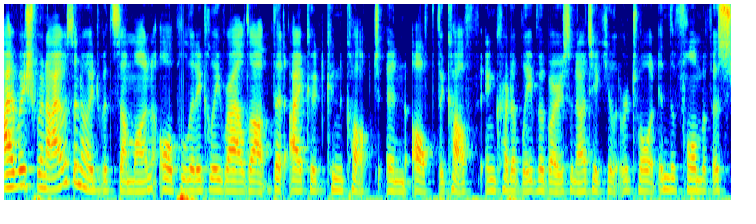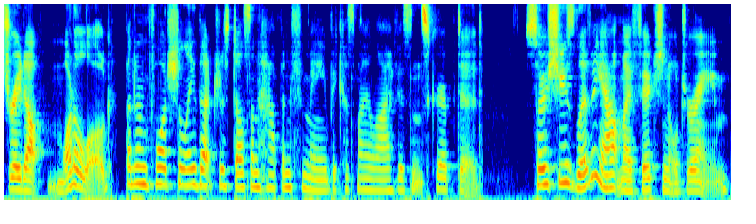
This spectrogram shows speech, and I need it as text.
I wish when I was annoyed with someone or politically riled up that I could concoct an off the cuff, incredibly verbose and articulate retort in the form of a straight up monologue. But unfortunately, that just doesn't happen for me because my life isn't scripted. So she's living out my fictional dream.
